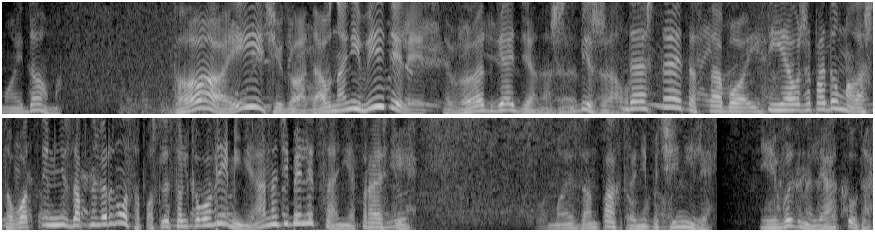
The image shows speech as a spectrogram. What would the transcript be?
Мой дом. О, Ичиго, давно не виделись. Вот гаденыш, сбежал. Да что это с тобой? Я уже подумала, что вот ты внезапно вернулся после столького времени, а на тебе лица нет, прости. Мы Занпакто не починили. И выгнали оттуда.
